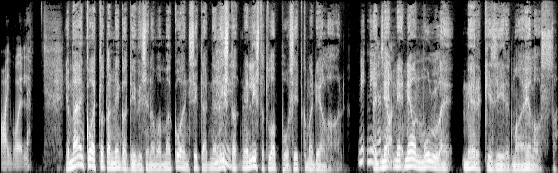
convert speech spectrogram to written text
aivoille. Ja mä en koe tota negatiivisena, vaan mä koen sitä, että ne, Ei. listat, ne listat loppuu siitä, kun mä delaan. Ni, Et niinhän ne, se on. Ne, ne on mulle merkki siitä, että mä oon elossa.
